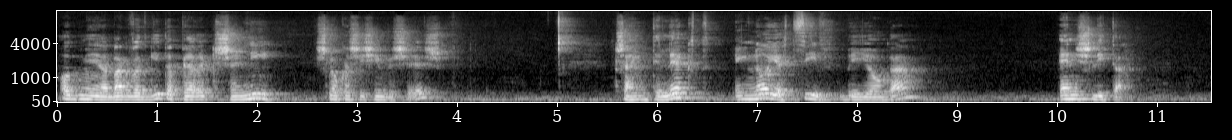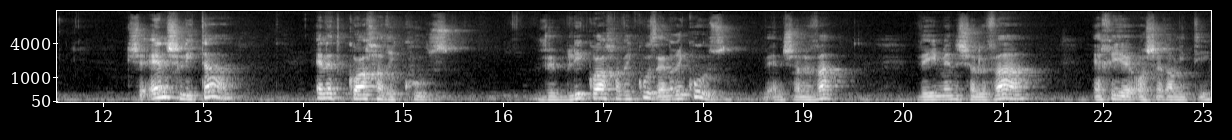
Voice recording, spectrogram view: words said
עוד מהבגבד גיתא, פרק שני, שלוקה 66, כשהאינטלקט אינו יציב ביוגה, אין שליטה. כשאין שליטה, אין את כוח הריכוז. ובלי כוח הריכוז אין ריכוז, ואין שלווה. ואם אין שלווה, איך יהיה עושר אמיתי?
